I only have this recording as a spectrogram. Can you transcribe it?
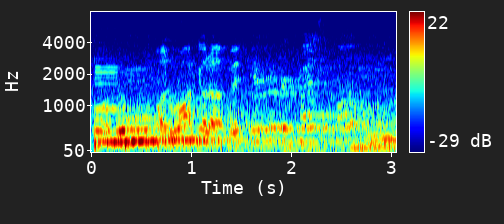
Come on, rock it up.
